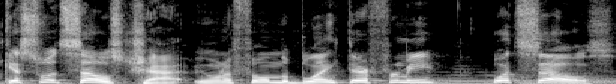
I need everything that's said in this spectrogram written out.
guess what sells, chat? You want to fill in the blank there for me? What sells?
